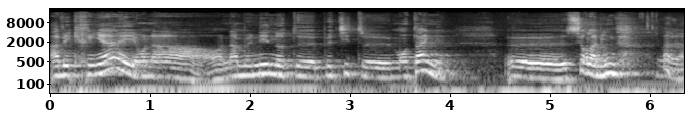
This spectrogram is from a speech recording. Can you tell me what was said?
avec rien et on a, on a mené notre petite montagne. Euh, sur la mine. Voilà.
